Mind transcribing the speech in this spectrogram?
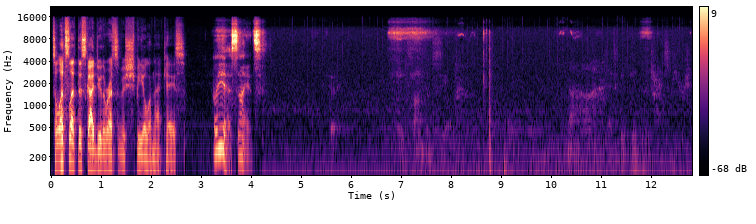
So let's let this guy do the rest of his spiel in that case. Oh yeah, science. Find them sealed. Now, let's begin the transfusion.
